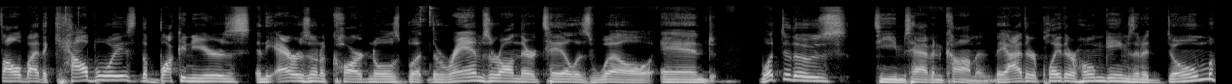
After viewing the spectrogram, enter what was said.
followed by the Cowboys, the Buccaneers, and the Arizona Cardinals. But the Rams are on their tail as well. And what do those teams have in common? They either play their home games in a dome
